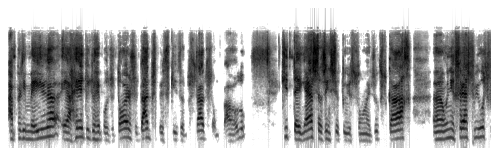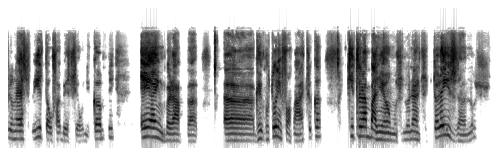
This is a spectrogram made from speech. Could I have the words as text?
a primeira é a rede de repositórios de dados de pesquisa do Estado de São Paulo, que tem essas instituições, o FSCAR, uh, Unifesp, USP, Unesp, ITA, UFABC, Unicamp, e a Embrapa uh, Agricultura Informática, que trabalhamos durante três anos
